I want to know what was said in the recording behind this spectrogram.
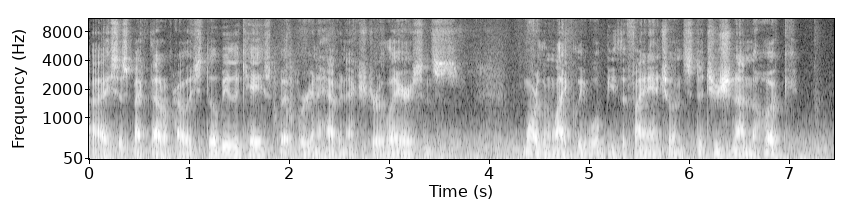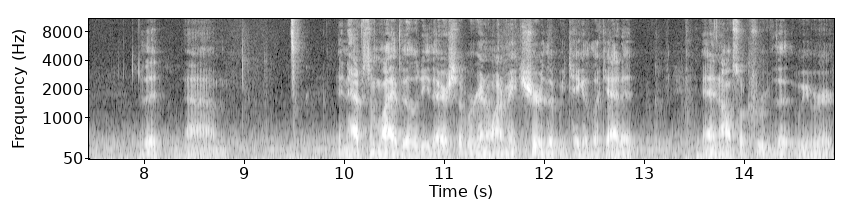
I suspect that'll probably still be the case, but we're going to have an extra layer since more than likely we'll be the financial institution on the hook that um, and have some liability there. So we're going to want to make sure that we take a look at it and also prove that we were,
